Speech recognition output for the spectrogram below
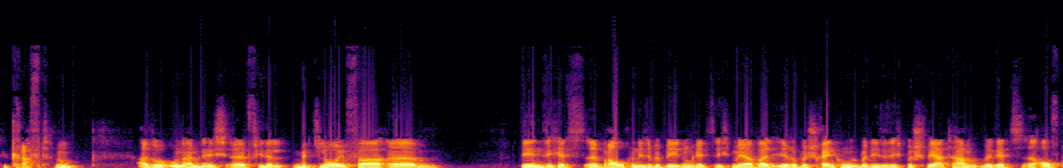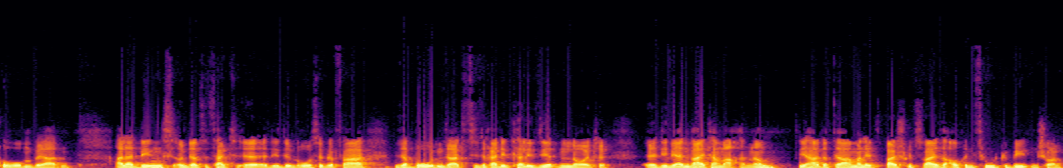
die Kraft. Ne? Also unheimlich viele Mitläufer ähm, sehen sich jetzt, äh, brauchen diese Bewegung jetzt nicht mehr, weil ihre Beschränkungen, über die sie sich beschwert haben, jetzt äh, aufgehoben werden. Allerdings, und das ist halt äh, diese große Gefahr, dieser Bodensatz, diese radikalisierten Leute, äh, die werden weitermachen. Ne? Die das sah man jetzt beispielsweise auch in Flutgebieten schon.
